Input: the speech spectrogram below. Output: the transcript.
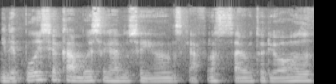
E depois que acabou essa Guerra dos Cem Anos, que a França saiu vitoriosa,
